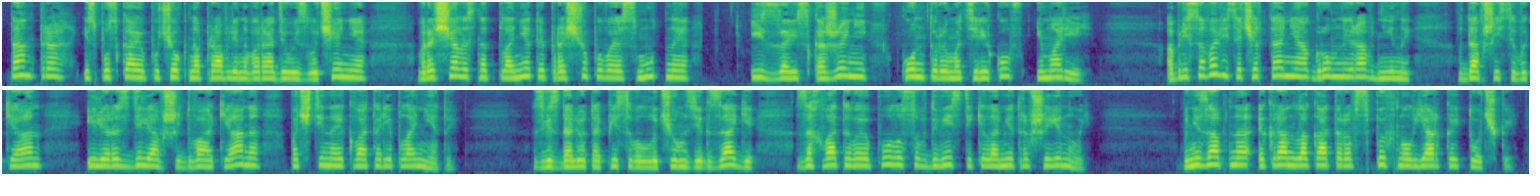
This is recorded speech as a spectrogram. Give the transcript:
Тантра, испуская пучок направленного радиоизлучения, вращалась над планетой, прощупывая смутные из-за искажений контуры материков и морей. Обрисовались очертания огромной равнины, вдавшейся в океан или разделявшей два океана почти на экваторе планеты. Звездолет описывал лучом зигзаги, захватывая полосу в 200 километров шириной. Внезапно экран локатора вспыхнул яркой точкой.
